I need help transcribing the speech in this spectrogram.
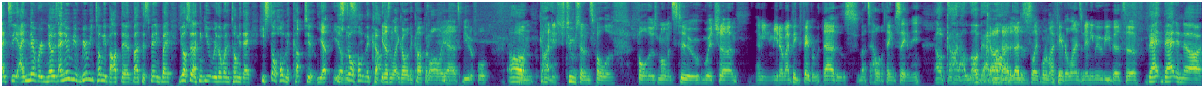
I'd see. I never noticed. I never remember you told me about the about the spinning, but you also, I think you were the one that told me that he's still holding the cup too. Yep, he he's still holding the cup. He doesn't let go of the cup at all. Yeah, it's beautiful. Oh, Um, God, it's Tombstone's full of full of those moments too. Which, uh, I mean, you know, my big favorite with that is that's a hell of a thing to say to me. oh God, I love that God, line. that, that is like one of my favorite lines in any movie. But uh, that that and uh,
